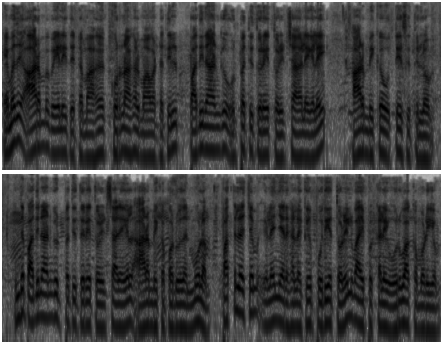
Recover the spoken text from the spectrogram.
எமது ஆரம்ப வேலை திட்டமாக குருநாகல் மாவட்டத்தில் பதினான்கு உற்பத்தித்துறை தொழிற்சாலைகளை ஆரம்பிக்க உத்தேசித்துள்ளோம். இந்த பதினான்கு உற்பத்தி துறை தொழிற்சாலைகள் ஆரம்பிக்கப்படுவதன் மூலம் பத்து லட்சம் இளைஞர்களுக்கு புதிய தொழில் வாய்ப்புகளை உருவாக்க முடியும்.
